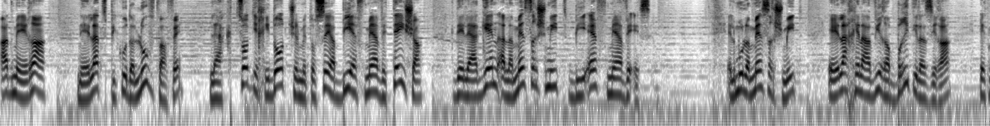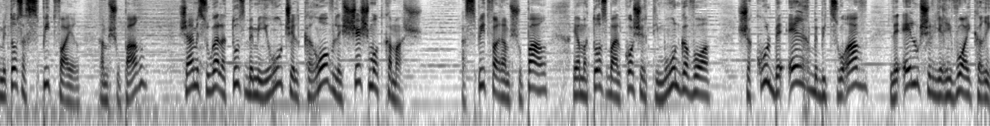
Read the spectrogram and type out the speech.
עד מהרה נאלץ פיקוד הלופטוואפה להקצות יחידות של מטוסי ה-BF-109 כדי להגן על המסרשמיט BF-110. אל מול המסרשמיט העלה חיל האוויר הבריטי לזירה את מטוס הספיטפייר המשופר, שהיה מסוגל לטוס במהירות של קרוב ל-600 קמ"ש. הספיטפייר המשופר היה מטוס בעל כושר תמרון גבוה, שקול בערך בביצועיו לאלו של יריבו העיקרי,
